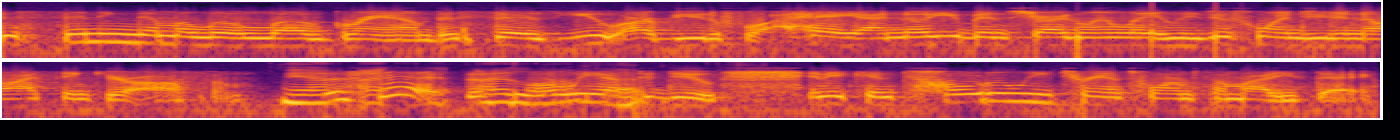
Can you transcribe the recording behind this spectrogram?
just sending them a little love gram that says, you are beautiful. Hey, I know you've been struggling lately. Just wanted you to know I think you're awesome. Yeah, That's I, it. That's I all we that. have to do. And it can totally transform somebody's day.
